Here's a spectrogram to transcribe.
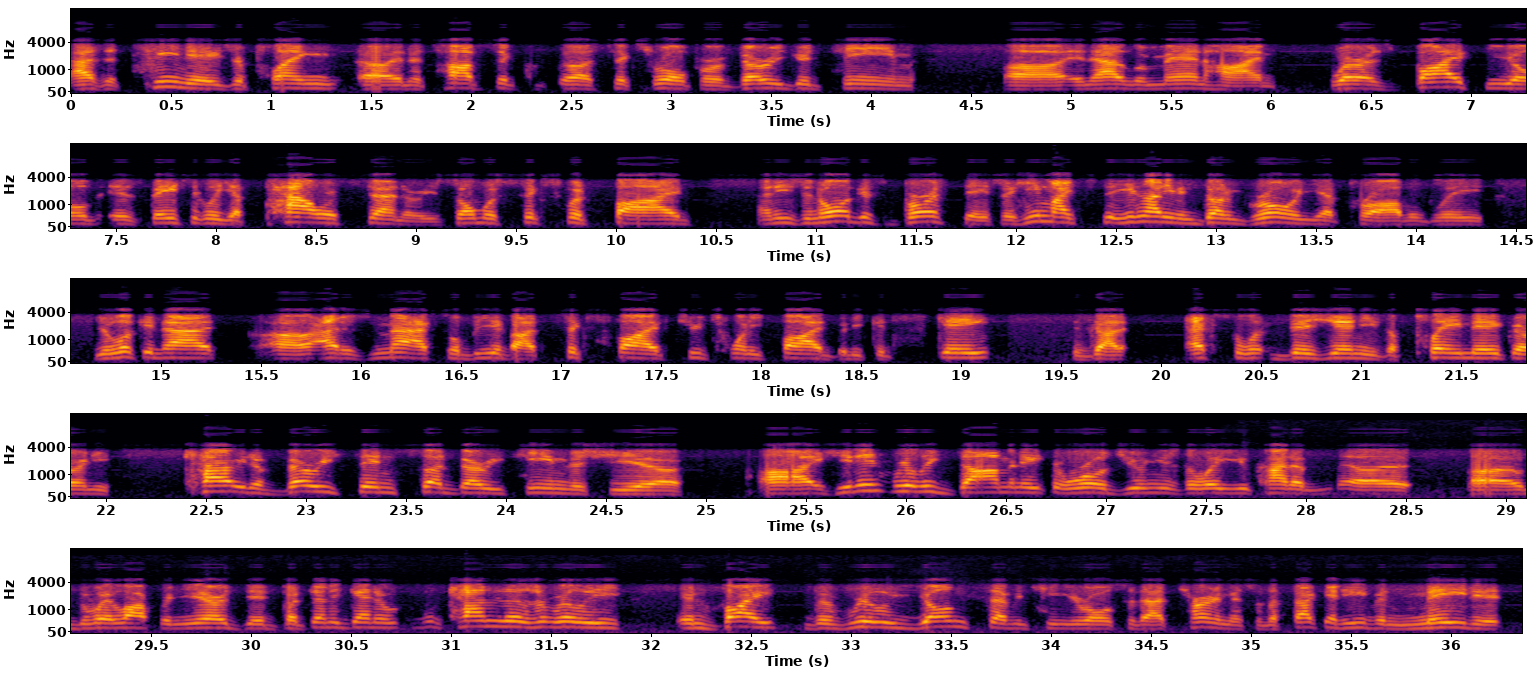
as a teenager, playing uh, in a top six, uh, six role for a very good team uh, in Adler Mannheim whereas Byfield is basically a power center. He's almost six foot five, and he's an August birthday, so he might he's not even done growing yet. Probably you're looking at uh, at his max, he'll be about six five, two twenty five, but he could skate. He's got excellent vision. He's a playmaker, and he carried a very thin Sudbury team this year. Uh, he didn't really dominate the World Juniors the way you kind of uh, uh, the way Lafreniere did, but then again, Canada doesn't really invite the really young 17 year olds to that tournament. So the fact that he even made it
